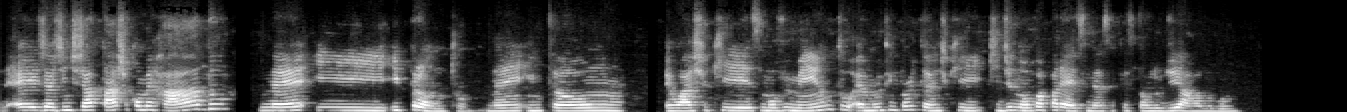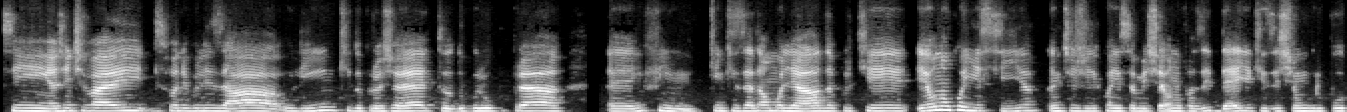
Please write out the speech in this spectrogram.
é, a gente já taxa como errado né? E, e pronto, né? Então, eu acho que esse movimento é muito importante, que, que de novo aparece nessa questão do diálogo. Sim, a gente vai disponibilizar o link do projeto, do grupo, para, é, enfim, quem quiser dar uma olhada, porque eu não conhecia, antes de conhecer o Michel, eu não fazia ideia que existia um grupo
